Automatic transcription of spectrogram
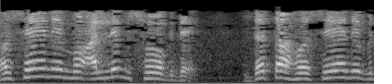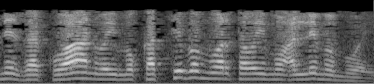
حسین معلم سوګ دے دته حسین ابن زکوان وی مکتبم ورته وی معلمم وی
